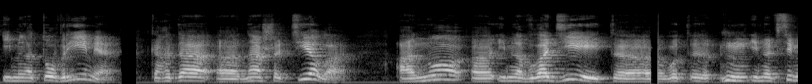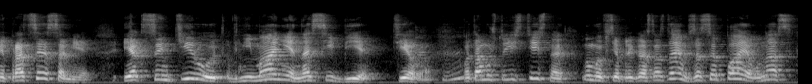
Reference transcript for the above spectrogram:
именно то время, когда э, наше тело, оно э, именно владеет э, вот, именно всеми процессами и акцентирует внимание на себе тело. Угу. Потому что, естественно, ну, мы все прекрасно знаем, засыпая, у нас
